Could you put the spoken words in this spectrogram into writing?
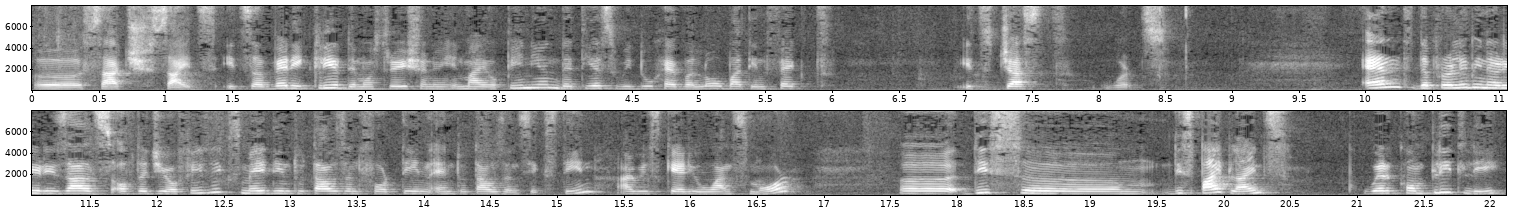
uh, such sites. It's a very clear demonstration in my opinion that yes we do have a law but in fact it's just words. And the preliminary results of the geophysics made in 2014 and 2016. I will scare you once more. Uh, this, um, these pipelines were completely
